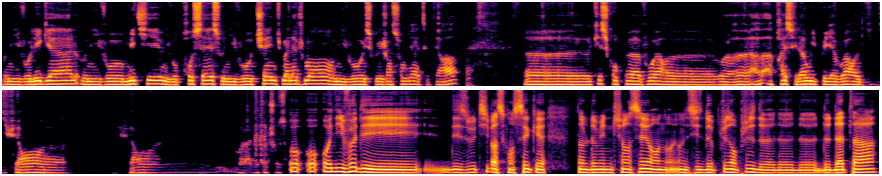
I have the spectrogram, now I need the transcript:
au niveau légal, au niveau métier, au niveau process, au niveau change management, au niveau est-ce que les gens sont bien, etc. Euh, Qu'est-ce qu'on peut avoir voilà. Après, c'est là où il peut y avoir différents euh, au, niveau des, outils, parce qu'on sait que dans le domaine financier, on, utilise de plus en plus de, data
